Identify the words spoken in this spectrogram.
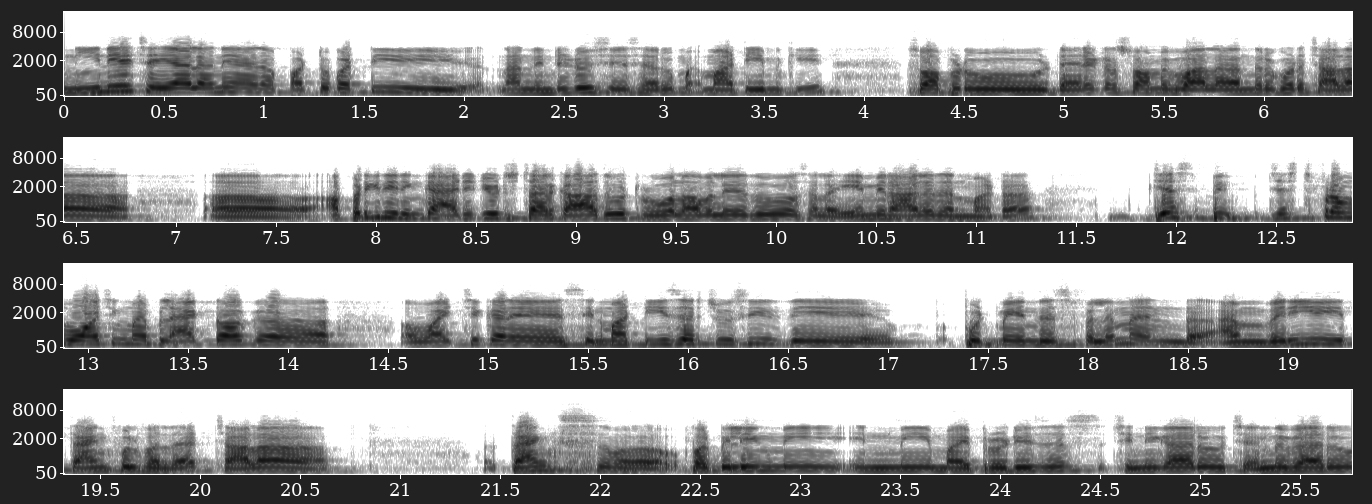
నేనే చేయాలని ఆయన పట్టుపట్టి నన్ను ఇంట్రడ్యూస్ చేశారు మా- టీంకి సో అప్పుడు డైరెక్టర్ స్వామికి వాళ్ళందరూ కూడా చాలా అప్పటికి నేను ఇంకా యాటిట్యూడ్ స్టార్ కాదు ట్రోల్ అవ్వలేదు అసలు ఏమీ రాలేదన్నమాట. Just just from watching my black dog white chick అనే సినిమా టీజర్ చూసి they put me in this film and I'm very thankful for that. చాలా thanks uh, for believing me in me my producers Chinni garu Chandu garu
